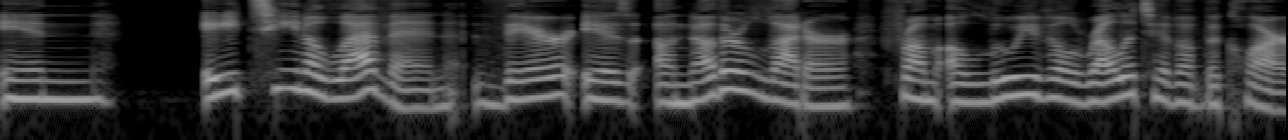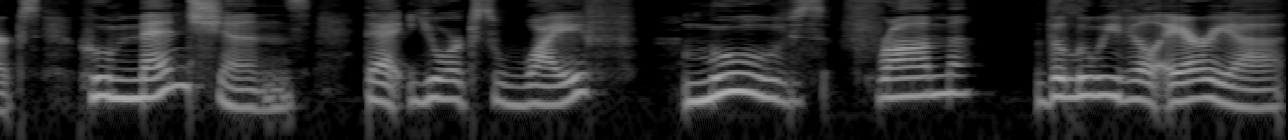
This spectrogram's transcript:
In 1811, there is another letter from a Louisville relative of the Clarks who mentions that York's wife moves from the Louisville area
